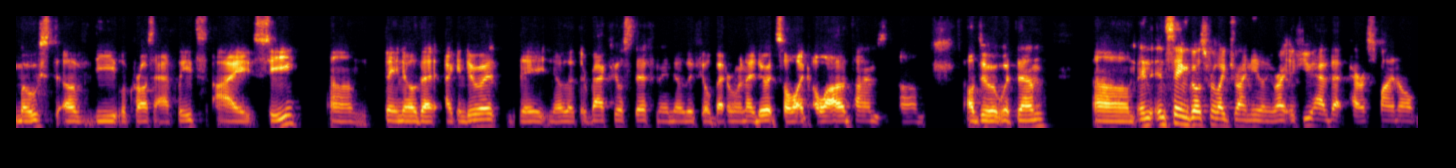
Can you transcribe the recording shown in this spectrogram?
most of the lacrosse athletes I see, um, they know that I can do it. They know that their back feels stiff, and they know they feel better when I do it. So like a lot of times, um, I'll do it with them. Um, and, and same goes for like dry needling, right? If you have that paraspinal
